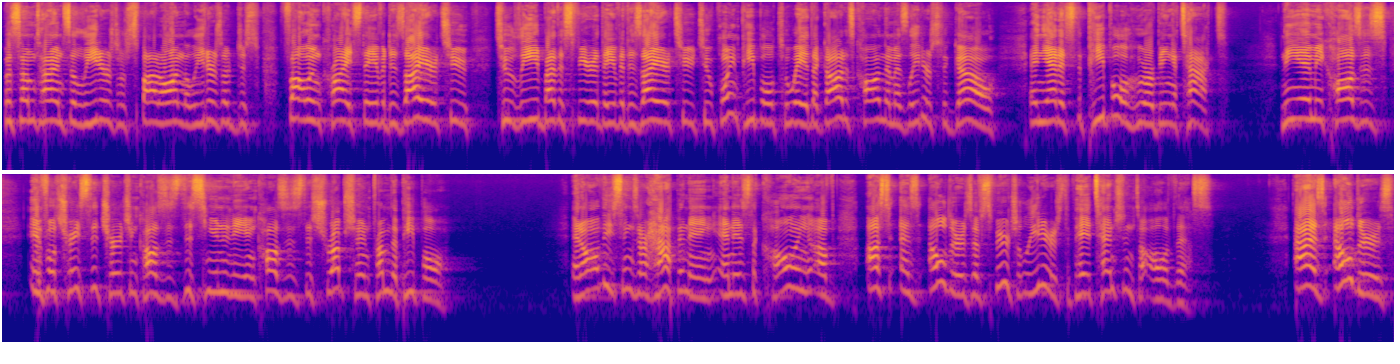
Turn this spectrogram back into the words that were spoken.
But sometimes the leaders are spot on. The leaders are just following Christ. They have a desire to, to lead by the Spirit. They have a desire to, to point people to way that God is calling them as leaders to go. And yet it's the people who are being attacked. And the enemy causes, infiltrates the church and causes disunity and causes disruption from the people. And all these things are happening, and is the calling of us as elders, of spiritual leaders, to pay attention to all of this. As elders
